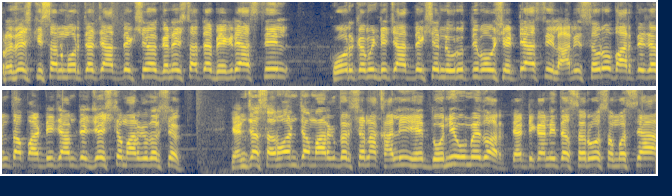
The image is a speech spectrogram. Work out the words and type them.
प्रदेश किसान मोर्चाचे अध्यक्ष गणेश तात्या भेगडे असतील कोर कमिटीचे अध्यक्ष निवृत्तीभाऊ शेट्टे असतील आणि सर्व भारतीय जनता पार्टीचे आमचे ज्येष्ठ मार्गदर्शक यांच्या सर्वांच्या मार्गदर्शनाखाली हे दोन्ही उमेदवार त्या ठिकाणी त्या सर्व समस्या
